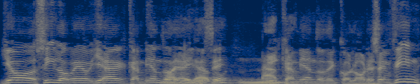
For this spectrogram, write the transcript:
yo sí lo veo ya cambiando de aires, ¿eh? Y cambiando de colores. En fin,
